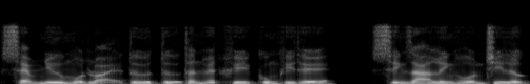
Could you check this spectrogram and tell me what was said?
xem như một loại từ tự thân huyết khí cùng khí thế, sinh ra linh hồn chi lực.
